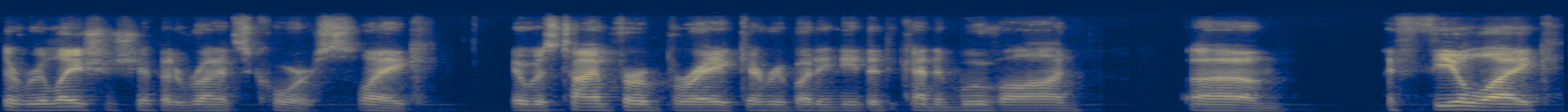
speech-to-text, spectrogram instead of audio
the relationship had run its course. Like it was time for a break. Everybody needed to kind of move on. Um, I feel like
